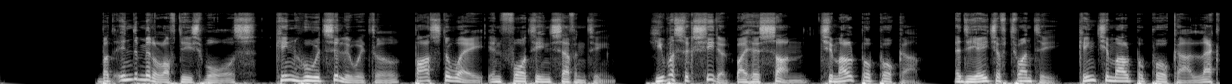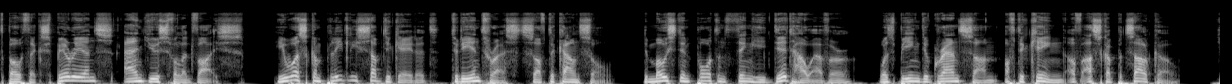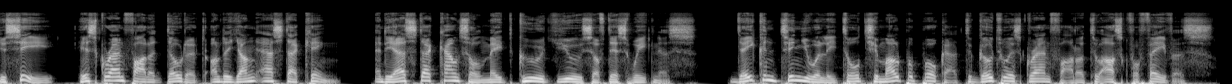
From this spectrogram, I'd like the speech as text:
But in the middle of these wars, King Huitzilihuitl passed away in 1417. He was succeeded by his son Chimalpopoca. At the age of 20, King Chimalpopoca lacked both experience and useful advice. He was completely subjugated to the interests of the council. The most important thing he did, however, was being the grandson of the king of Azcapotzalco. You see, his grandfather doted on the young Aztec king, and the Aztec council made good use of this weakness. They continually told Chimalpopoca to go to his grandfather to ask for favors.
